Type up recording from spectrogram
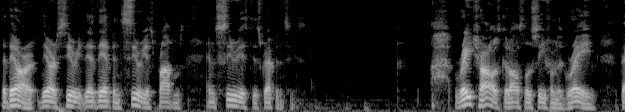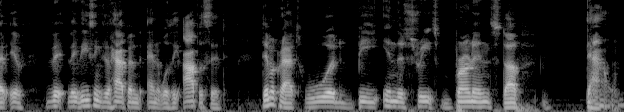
that there are there are serious there, there have been serious problems and serious discrepancies. Ray Charles could also see from the grave that if the, the, these things had happened and it was the opposite, Democrats would be in the streets burning stuff down.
